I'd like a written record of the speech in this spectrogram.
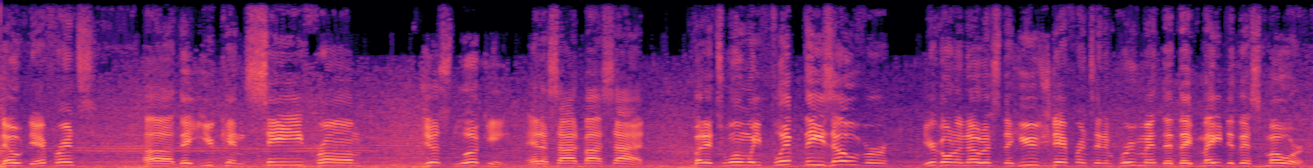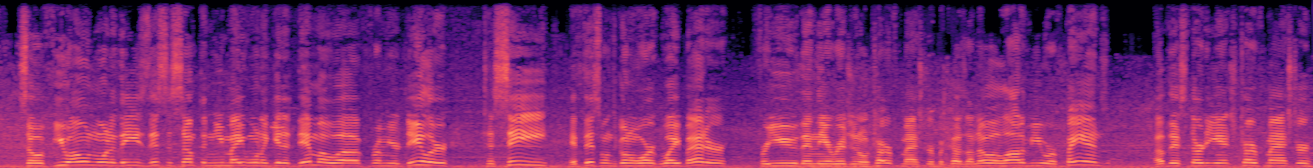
no difference uh, that you can see from just looking at a side-by-side. -side. But it's when we flip these over, you're gonna notice the huge difference and improvement that they've made to this mower. So if you own one of these, this is something you may wanna get a demo of from your dealer to see if this one's gonna work way better for you than the original Turfmaster because I know a lot of you are fans of this 30 inch Turfmaster,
